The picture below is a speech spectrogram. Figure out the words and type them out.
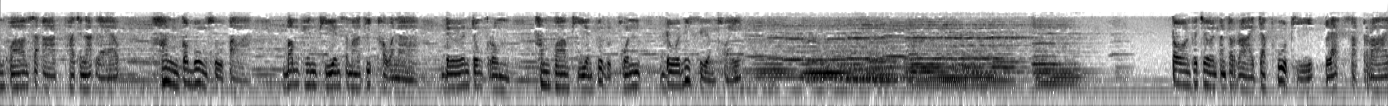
ำความสะอาดภาชนะแล้ว ท่านก็มุ่งสู่ป่าบำเพ็ญเพียรสมาธิภาวนา เดินจงกรมทำความเพียรเพื่อหลุดพ้นโดยไม่เสื่อมถอย ตอนเผชิญอันตรายจากผู้ผีและสัตว์ร้าย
